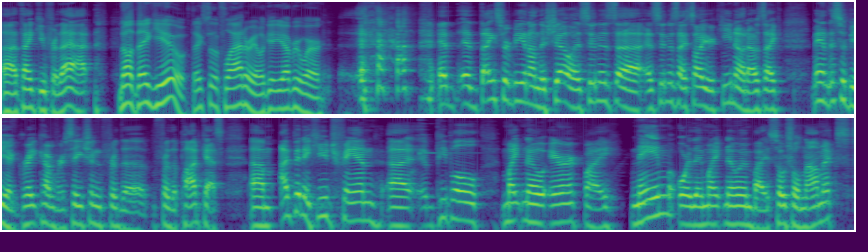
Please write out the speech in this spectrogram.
uh, thank you for that. No, thank you. Thanks for the flattery. It'll get you everywhere. and, and thanks for being on the show. As soon as uh, as soon as I saw your keynote, I was like, man, this would be a great conversation for the for the podcast. Um, I've been a huge fan. Uh, people might know Erik by name, or they might know him by Socialnomics.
